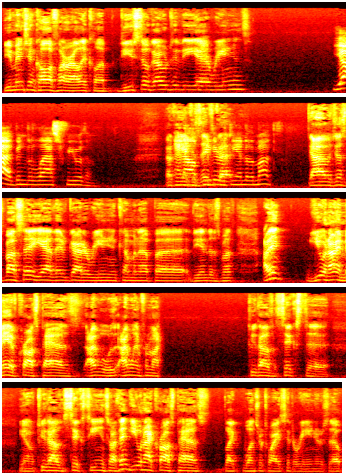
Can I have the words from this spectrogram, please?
You mentioned Cauliflower Alley Club. Do you still go to the uh, reunions? Yeah, I've been to the last few of them. Okay, and I'll be there got, at the end of the month. I was just about to say, yeah, they've got a reunion coming up uh, at the end of this month. I think you and I may have crossed paths. I was I went from like 2006 to you know 2016. So I think you and I crossed paths like once or twice at a reunion or so.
